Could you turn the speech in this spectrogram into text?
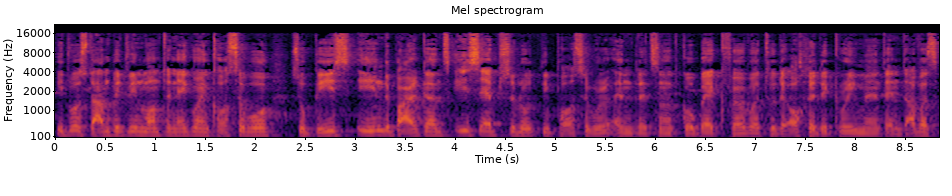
it was done between Montenegro and Kosovo. So peace in the Balkans is absolutely possible. And let's not go back further to the Ohrid agreement and others.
